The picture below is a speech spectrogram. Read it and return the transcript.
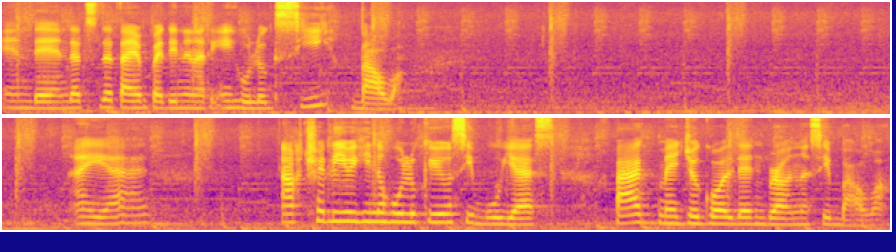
And then, that's the time pwede na natin ihulog si bawang. Ayan. Actually, hinuhulog ko yung sibuyas pag medyo golden brown na si bawang.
